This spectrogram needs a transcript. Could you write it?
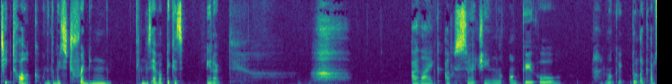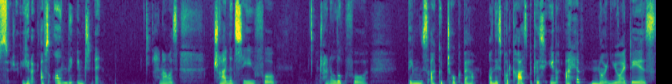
TikTok, one of the most trending things ever. Because you know, I like I was searching on Google, not Google, but like I was, you know, I was on the internet, and I was trying to see for, trying to look for things I could talk about on this podcast because you know I have no new ideas.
